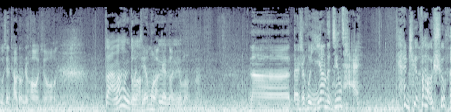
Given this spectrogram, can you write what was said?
路线调整之后，就短了很多。短节目了，该短节目了。嗯。那但是会一样的精彩，嗯，这个不好说。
